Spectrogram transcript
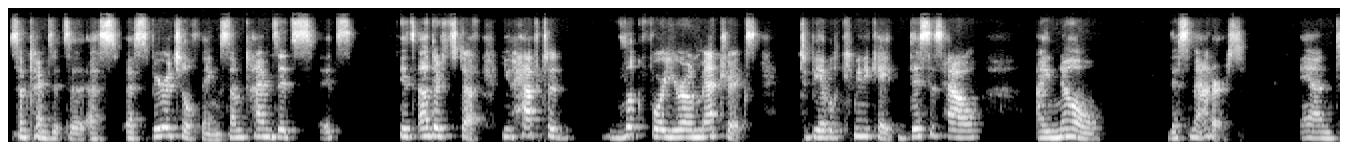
sometimes it's a, a, a spiritual thing. Sometimes it's it's it's other stuff. You have to look for your own metrics to be able to communicate this is how i know this matters. And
